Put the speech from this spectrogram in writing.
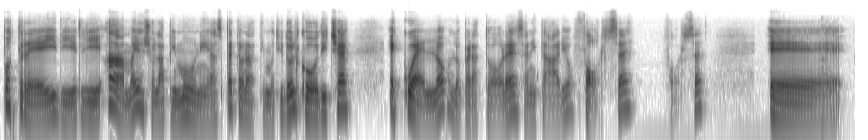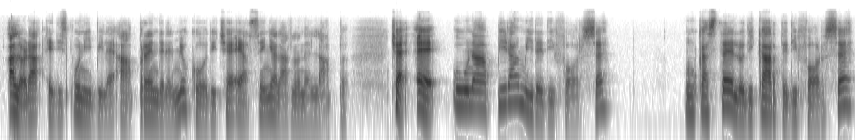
potrei dirgli, ah, ma io ho l'app Immuni, aspetta un attimo, ti do il codice e quello, l'operatore sanitario, forse, forse, e allora è disponibile a prendere il mio codice e a segnalarlo nell'app. Cioè è una piramide di forse, un castello di carte di forse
